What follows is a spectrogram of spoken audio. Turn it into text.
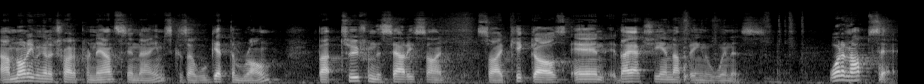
I'm not even going to try to pronounce their names because I will get them wrong. But two from the Saudi side, side kick goals, and they actually end up being the winners. What an upset.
